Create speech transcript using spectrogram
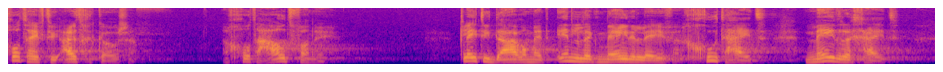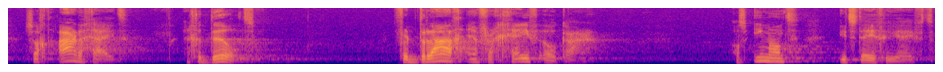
God heeft u uitgekozen. En God houdt van u. Kleed u daarom met innerlijk medeleven, goedheid, nederigheid, zachtaardigheid en geduld. Verdraag en vergeef elkaar. Als iemand iets tegen u heeft.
